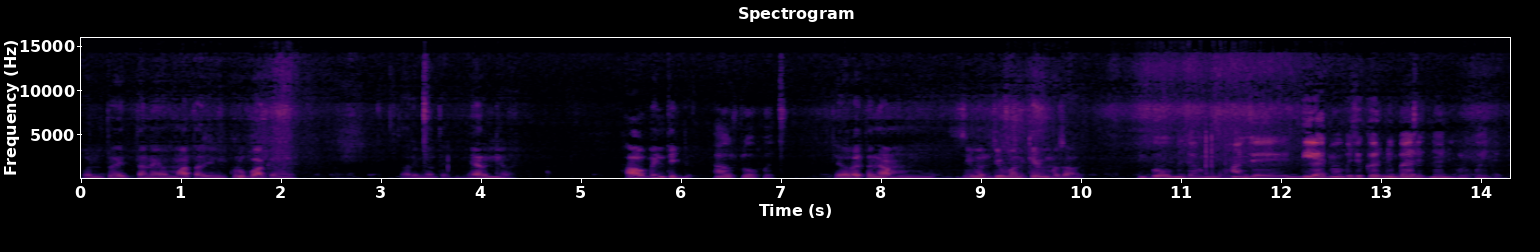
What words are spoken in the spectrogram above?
પણ તોય તને માતાજીની કૃપા કહેવાય. તારી માથે મેર કહેવાય. હાવ બંધ થઈ ગયો. હાવ સ્ટોપ કે હવે તને આમ જીવન જીવવાની કેવી મજા આવે? બહુ મજા આવે. હું સાંજે દિયાજમાં પછી ઘરની બહાર જ ન નીકળું કોઈ દી.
